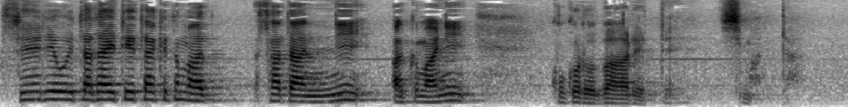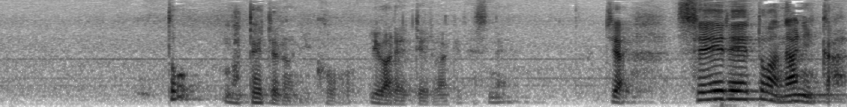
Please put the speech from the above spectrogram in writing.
精霊をいただいていたけどもサタンに悪魔に心奪われてしまった。と、まあ、ペテロにこう言われているわけですね。じゃあ精霊とは何か？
